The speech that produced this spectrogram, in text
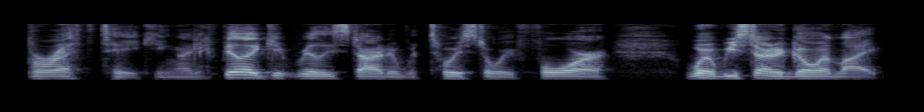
breathtaking. Like, I feel like it really started with Toy Story four, where we started going like.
